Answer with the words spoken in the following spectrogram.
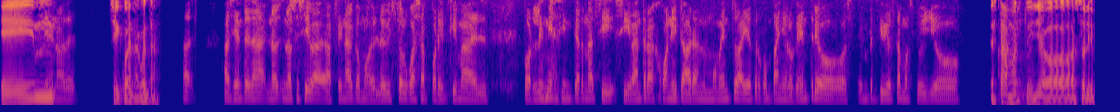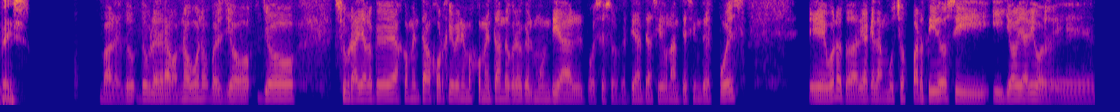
Em, sí, cuenta, cuenta. Ah, no, no, sé si va, al final, como lo he visto el WhatsApp por encima, el, por líneas internas, si, si va a entrar Juanito ahora en un momento, ¿hay otro compañero que entre o en principio estamos tú y yo? Estamos tú y yo Solipace. Vale, doble dragón. No, bueno, pues yo, yo subraya lo que has comentado, Jorge, y venimos comentando. Creo que el Mundial, pues eso, efectivamente ha sido un antes y un después. Eh, bueno, todavía quedan muchos partidos y, yo ya digo, eh,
